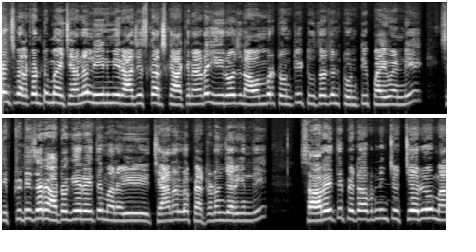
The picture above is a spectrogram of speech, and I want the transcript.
Friends welcome to my channel. నేను మీ రాజేష్ కార్స్ కాకినాడ. ఈ రోజు November twenty two thousand twenty five అండి. స్విఫ్ట్ డిజైర్ ఆటో గేర్ అయితే మన ఈ ఛానల్లో పెట్టడం జరిగింది. సార్ అయితే పిఠాపురం నుంచి వచ్చారు. మన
